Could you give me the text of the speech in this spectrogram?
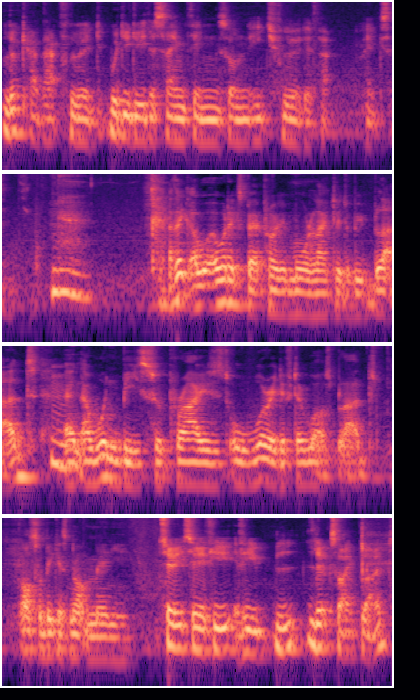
look at that fluid, would you do the same things on each fluid if that makes sense? I think I, w- I would expect probably more likely to be blood, hmm. and I wouldn't be surprised or worried if there was blood. Also, because not many. So, so if you if you looks like blood,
